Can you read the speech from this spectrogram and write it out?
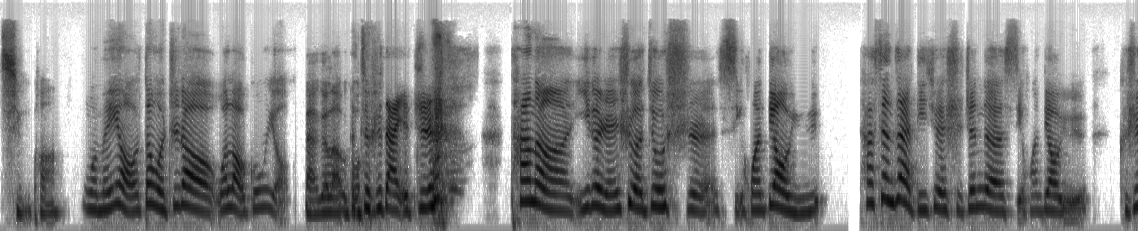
情况？我没有，但我知道我老公有。哪个老公？就是大野智。他呢，一个人设就是喜欢钓鱼。他现在的确是真的喜欢钓鱼，可是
